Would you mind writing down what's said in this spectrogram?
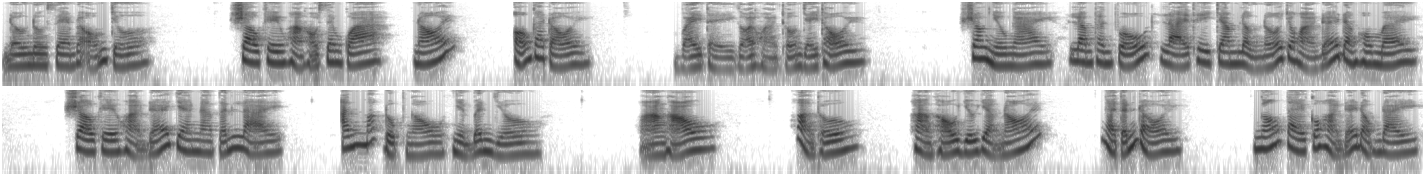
Nương nương xem đã ổn chưa? Sau khi hoàng hậu xem qua, nói, ổn cả rồi. Vậy thì gọi hoàng thượng dậy thôi. Sau nhiều ngày, Lâm Thành Vũ lại thi chăm lần nữa cho hoàng đế đang hôn mê. Sau khi hoàng đế gian nan tỉnh lại, ánh mắt đục ngầu nhìn bên giường. Hoàng hậu! Hoàng thượng! Hoàng hậu dịu dàng nói. Ngài tỉnh rồi. Ngón tay của hoàng đế động đậy,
